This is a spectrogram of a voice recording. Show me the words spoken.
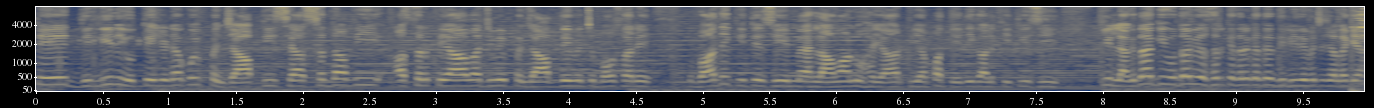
ਤੇ ਦਿੱਲੀ ਦੇ ਉੱਤੇ ਜਿਹੜਾ ਕੋਈ ਪੰਜਾਬ ਦੀ ਸਿਆਸਤ ਦਾ ਵੀ ਅਸਰ ਪਿਆ ਵਾ ਜਿਵੇਂ ਪੰਜਾਬ ਦੇ ਵਿੱਚ ਬਹੁਤ ਸਾਰੇ ਵਾਅਦੇ ਕੀਤੇ ਸੀ ਮਹਿਲਾਵਾਂ ਨੂੰ 1000 ਰੁਪਇਆ ਭੱਤੇ ਦੀ ਗੱਲ ਕੀਤੀ ਸੀ ਕਿ ਲੱਗਦਾ ਕਿ ਉਹਦਾ ਵੀ ਅਸਰ ਕਿਤੇ ਨਾ ਕਿਤੇ ਦਿੱਲੀ ਦੇ ਵਿੱਚ ਚੱਲ ਗਿਆ?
